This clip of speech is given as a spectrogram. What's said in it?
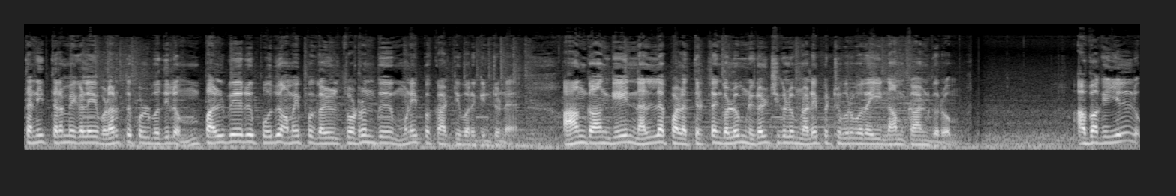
தனித்திறமைகளை வளர்த்துக் கொள்வதிலும் பல்வேறு பொது அமைப்புகள் தொடர்ந்து முனைப்பு காட்டி வருகின்றன. ஆங்காங்கே நல்ல பல திட்டங்களும் நிகழ்ச்சிகளும் நடைபெற்று வருவதை நாம் காண்கிறோம். அவ்வகையில்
